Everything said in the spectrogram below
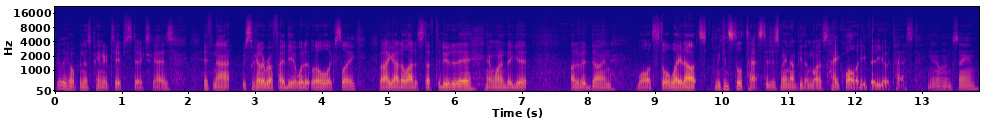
Really hoping this painter tape sticks, guys. If not, we still got a rough idea what it looks like. But I got a lot of stuff to do today, and I wanted to get a lot of it done while it's still light out. We can still test, it just might not be the most high quality video test. You know what I'm saying?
